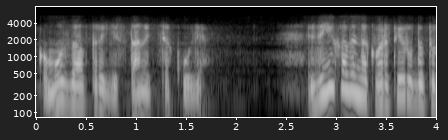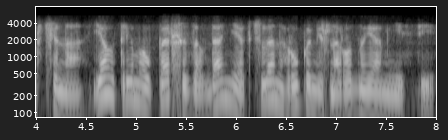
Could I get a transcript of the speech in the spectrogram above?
кому завтра дістанеться куля. З'їхали на квартиру до Турчина. Я отримав перше завдання як член групи міжнародної амністії.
